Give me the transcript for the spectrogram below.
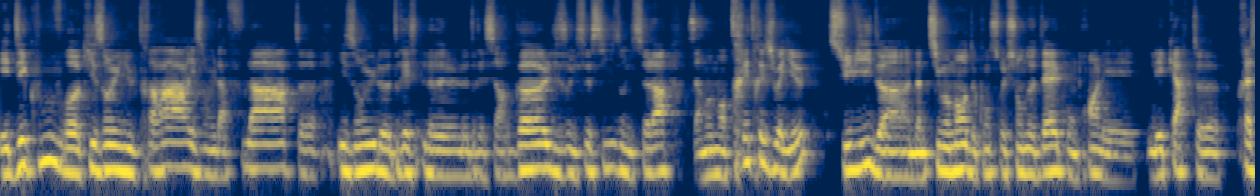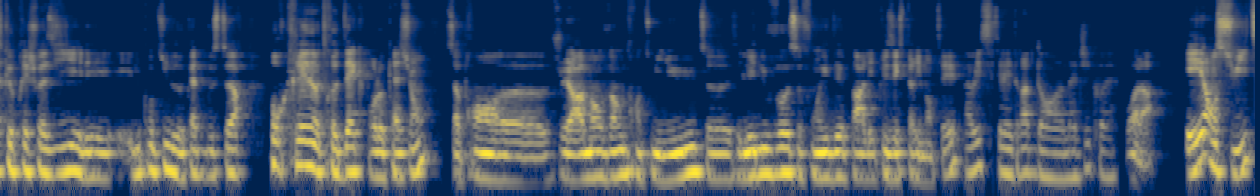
et découvrent qu'ils ont eu une ultra rare, ils ont eu la full art, euh, ils ont eu le, le, dresseur gold, ils ont eu ceci, ils ont eu cela. C'est un moment très très joyeux, suivi d'un petit moment de construction de deck où on prend les, les cartes presque préchoisies et, les, et le contenu de quatre boosters pour créer notre deck pour l'occasion. Ça prend euh, généralement 20 ou 30 minutes. Euh, les nouveaux se font aider par les plus expérimentés. Ah oui, c'était les drafts dans euh, Magic, ouais. Voilà. Et ensuite,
